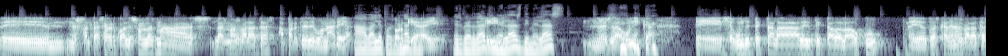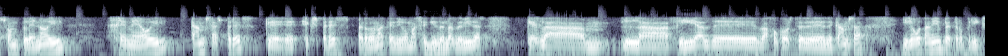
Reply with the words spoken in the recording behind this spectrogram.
eh, nos falta saber cuáles son las más las más baratas, aparte de Bonaria. Ah, vale, pues porque es verdad, dímelas, dímelas. No es la única. Eh, según detecta la, ha detectado la OCU, eh, otras cadenas baratas son Plenoil, Geme Oil, Camsa Express, que, Express, perdona, que digo más X de las debidas, que es la, filial de bajo coste de, CAMSA, y luego también Petroprix,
